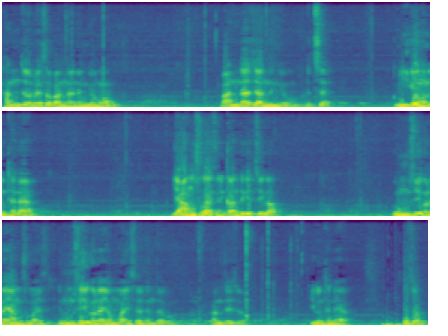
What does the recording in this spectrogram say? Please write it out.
한 점에서 만나는 경우, 만나지 않는 경우. 그렇지? 그럼 이 경우는 되나요? 양수가 있으니까 안 되겠지, 이거? 음수이거나 양수만, 있, 음수이거나 0만 있어야 된다고. 안 되죠. 이건 되나요? 되죠?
